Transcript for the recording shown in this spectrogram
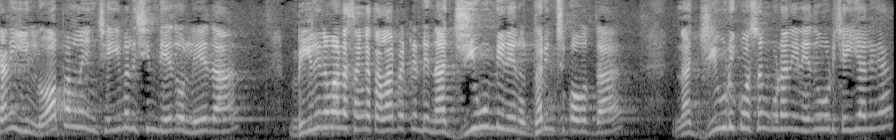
కానీ ఈ లోపల నేను చేయవలసింది ఏదో లేదా? మిగిలిన వాళ్ళ సంగతి అలా పెట్టండి. నా జీవుణ్ణి నేను ఉద్ధరించుకోవద్దా? నా జీవుడి కోసం కూడా నేను ఏదో ఒకటి చెయ్యాలిగా?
